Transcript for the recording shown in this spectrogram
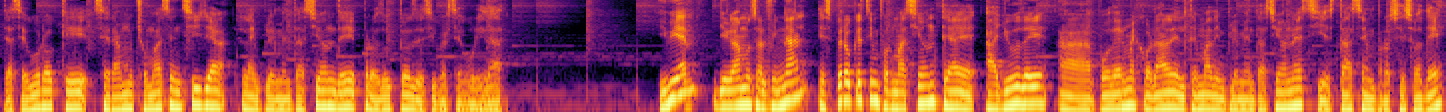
te aseguro que será mucho más sencilla la implementación de productos de ciberseguridad. Y bien, llegamos al final. Espero que esta información te ayude a poder mejorar el tema de implementaciones si estás en proceso de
